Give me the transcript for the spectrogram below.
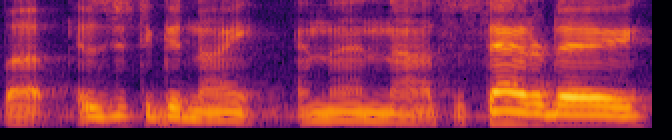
But it was just a good night. And then, uh, so Saturday,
